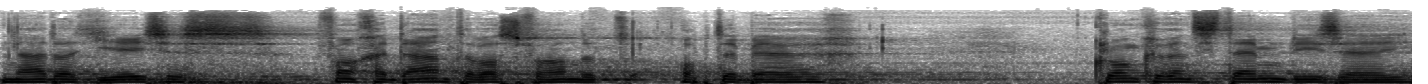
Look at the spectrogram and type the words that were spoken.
Nadat Jezus van gedaante was veranderd op de berg, klonk er een stem die zei:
